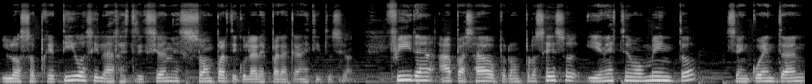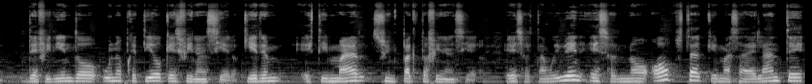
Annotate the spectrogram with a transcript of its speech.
los objetivos y las restricciones son particulares para cada institución. FIRA ha pasado por un proceso y en este momento se encuentran definiendo un objetivo que es financiero. Quieren estimar su impacto financiero. Eso está muy bien, eso no obsta que más adelante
